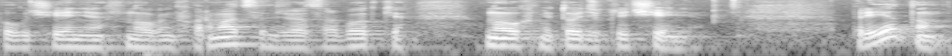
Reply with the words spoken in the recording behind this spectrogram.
получения новой информации, для разработки новых методик лечения. При этом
